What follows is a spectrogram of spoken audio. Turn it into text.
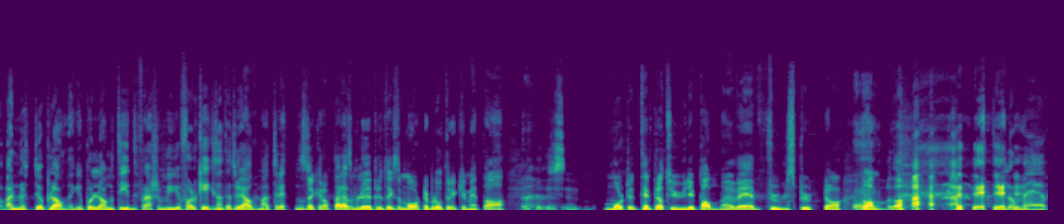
er nødt til å planlegge på lang tid, for det er så mye folk. ikke sant? Jeg tror jeg hadde med meg 13 stykker opp der, jeg, som løp rundt og liksom målte blodtrykket mitt og målte temperatur i panne ved full spurt og Til og med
